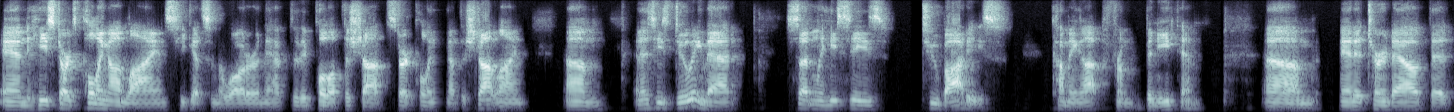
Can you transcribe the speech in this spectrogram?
and he starts pulling on lines. He gets in the water, and they have to they pull up the shot, start pulling up the shot line. Um, and as he's doing that, suddenly he sees two bodies coming up from beneath him. Um, and it turned out that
